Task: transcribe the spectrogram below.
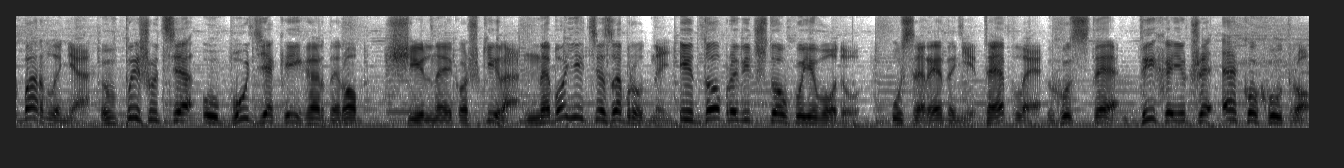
забарвлення впишуться у будь-який гардероб. Щільна екошкіра не боїться забруднень і добре відштовхує воду. Усередині тепле, густе, дихаюче екохутро.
